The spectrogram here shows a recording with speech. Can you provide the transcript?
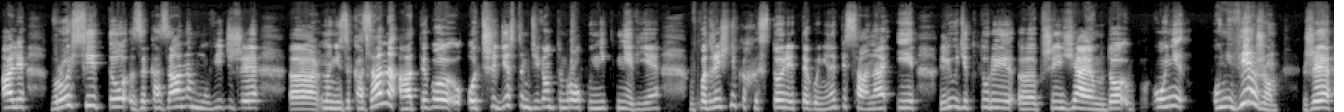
але в Росії то заказано мовити, же. А, ну не заказана ад его от 69 року нікнев'е в падрычніках історії того не написано и люди которые э, приезжаем до они они вежом же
